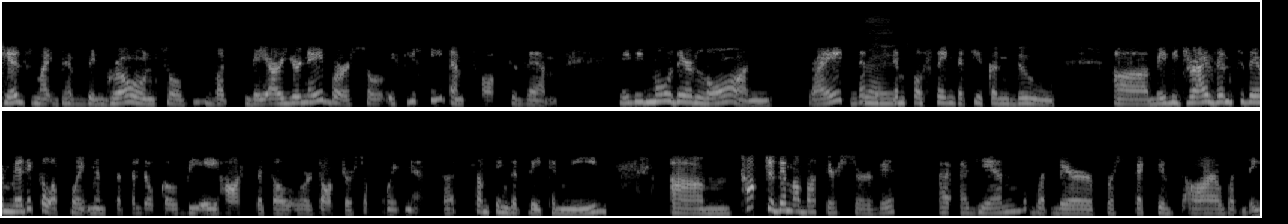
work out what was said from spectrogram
kids might have been grown, so but they are your neighbors. So if you see them, talk to them. Maybe mow their lawn, right? That's a simple thing that you can do. Uh, maybe drive them to their medical appointments at the local VA hospital or doctor's appointment. That's something that they can need. Um, talk to them about their service. Uh, again, what their perspectives are, what they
